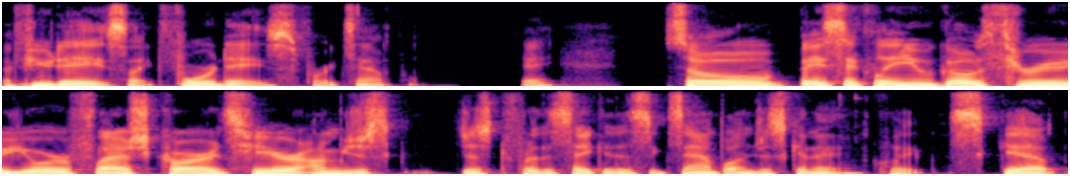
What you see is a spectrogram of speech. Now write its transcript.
a few days, like four days, for example. Okay, so basically, you go through your flashcards here. I'm just just for the sake of this example, I'm just going to click skip,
